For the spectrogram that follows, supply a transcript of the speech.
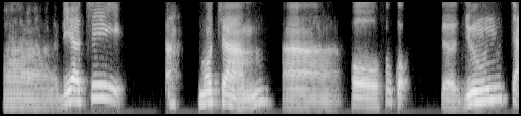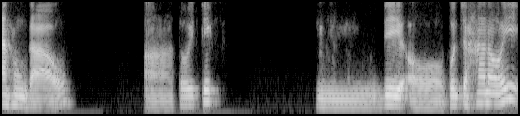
à, địa chỉ một trăm à, ở Phú Quốc ờ, Dương Trang Hồng Đảo. À, tôi thích um, đi ở Puncha Hà Nội.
